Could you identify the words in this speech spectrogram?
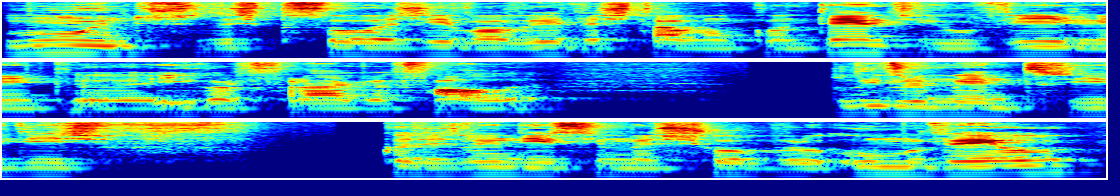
Muitas das pessoas envolvidas estavam contentes. E o vídeo em que Igor Fraga fala livremente e diz coisas lindíssimas sobre o modelo.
